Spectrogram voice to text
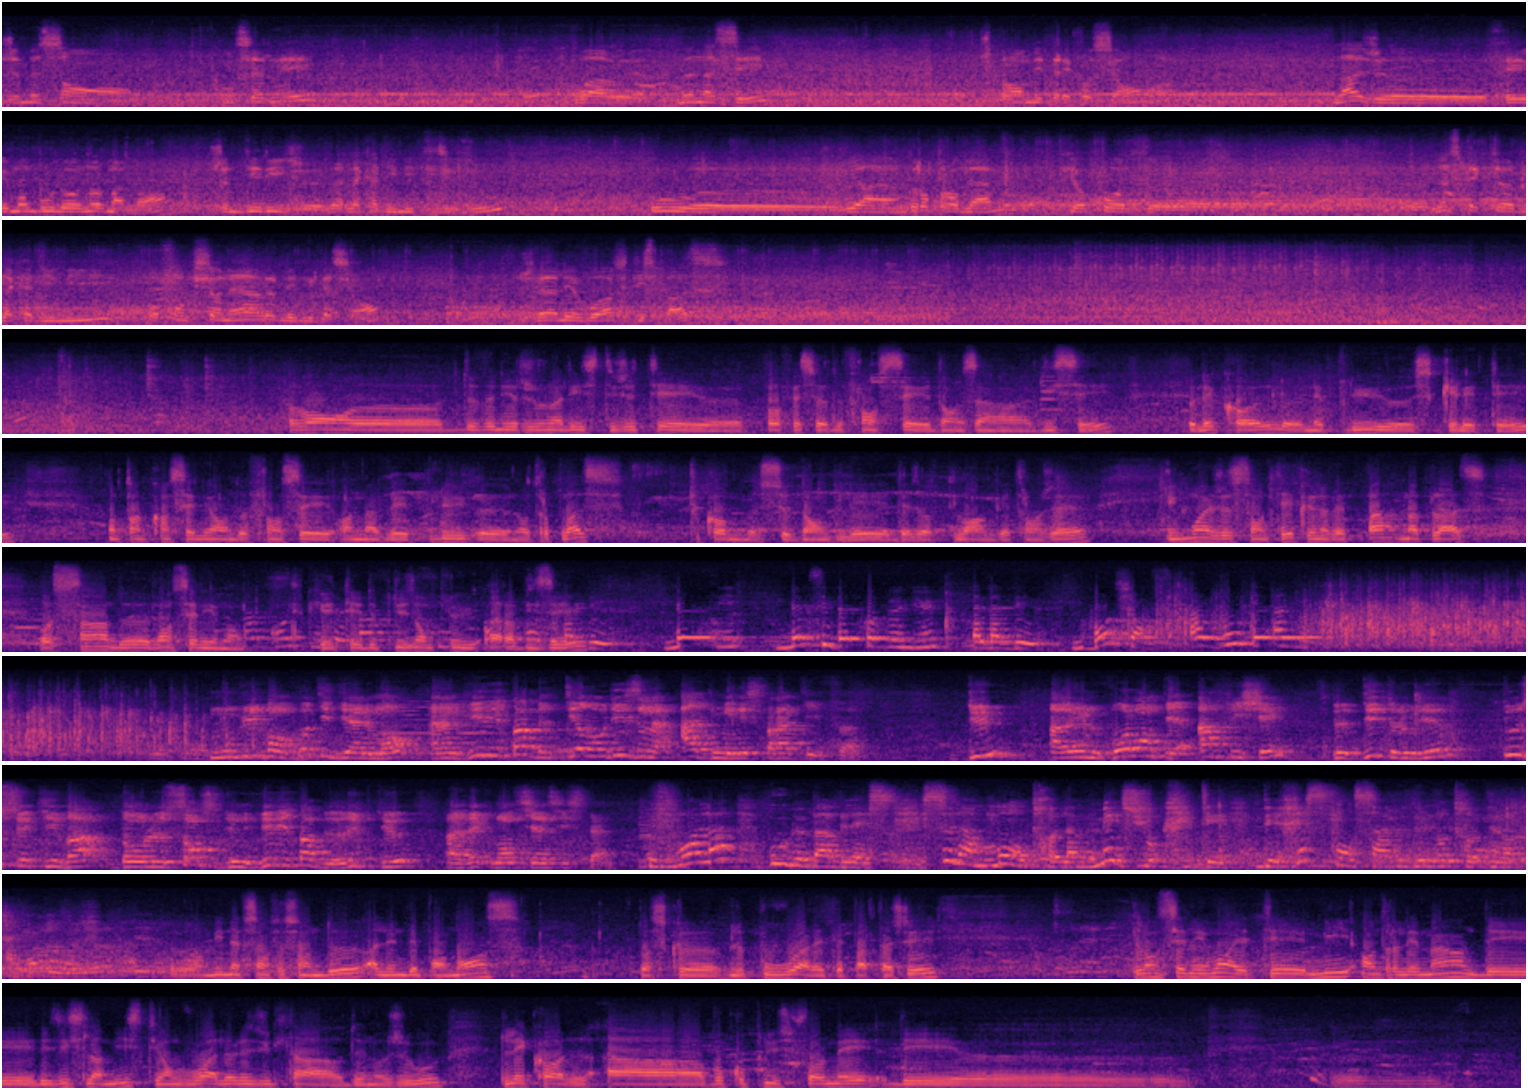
Je me sens concerné, voire menacé. Je prends mes précautions. Là, je fais mon boulot normalement. Je me dirige vers l'Académie Tizouzou, où euh, il y a un gros problème qui oppose euh, l'inspecteur de l'Académie aux fonctionnaires de l'éducation. Je vais aller voir ce qui se passe. Avant euh, de devenir journaliste, j'étais professeur de français dans un lycée. L'école n'est plus euh, ce qu'elle était. En tant qu'enseignant de français, on n'avait plus euh, notre place, tout comme ceux d'anglais et des autres langues étrangères. Du moins, je sentais que je n'avais pas ma place au sein de l'enseignement, qui était de plus en plus arabisé. Merci, merci d'être venu à la Bonne chance à vous et à nous. Nous vivons quotidiennement un véritable terrorisme administratif dû à une volonté affichée de détruire tout ce qui va dans le sens d'une véritable rupture avec l'ancien système. Voilà où le bas blesse. Cela montre la médiocrité des responsables de notre, de En 1962, à l'indépendance, lorsque le pouvoir était partagé, L'enseignement a été mis entre les mains des, islamistes et on voit le résultat de nos jours. L'école a beaucoup plus formé des, euh, euh,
